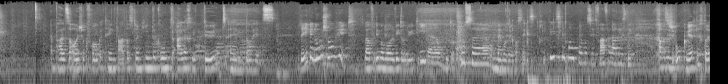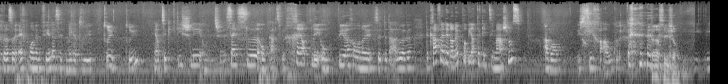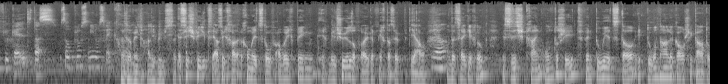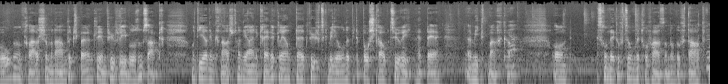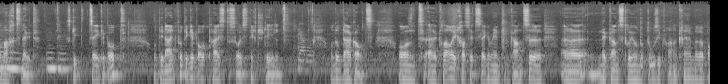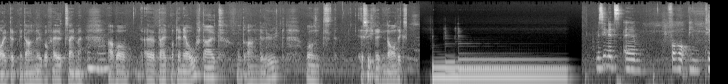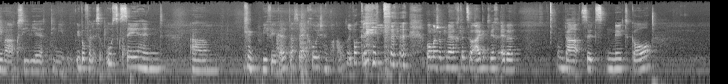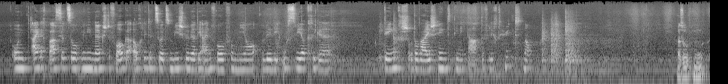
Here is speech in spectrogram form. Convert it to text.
Falls ihr euch schon gefragt habt, was das da im Hintergrund alles ein tönt, ähm, da hat es Regenumschwung heute. Es laufen immer mal wieder Leute rein und wieder raus und will man sagen, es ist ein bisschen leislich, manchmal sind von Anfang an. Aber es ist auch gemütlich, da ich will also echt mal empfehlen, es hat mega drei, drei, drei herzige Tischchen und schöne Sessel und ganz viele Kärtchen und Bücher, die ihr euch anschauen solltet. Den Kaffee habe ich noch nicht probiert, den gibt es im Anschluss, aber ist sicher auch gut. Das ist er. Wie viel Geld das so plus minus wegkommt? Das wollen alle wissen. Es ist viel, gewesen, also ich komme jetzt drauf, aber ich bin, ich will Schüler fragen mich das die auch. Ja. Und dann sage ich, schau, es ist kein Unterschied, wenn du jetzt da in die Turnhalle gehst, in die Garderobe und klaust einem anderen Gespöntli einen 5 Lieber aus dem Sack. Und hier im Knast habe ich einen kennengelernt, der hat 50 Millionen bei der Postraub Zürich hat der, äh, mitgemacht. gehabt. Und es kommt nicht auf die Summe drauf an, sondern auf die Art. Man macht es nicht. Es gibt zehn Gebote und in einem von den Geboten heißt, du sollst nicht stehlen. Jawohl. Und um da geht es. Und äh, klar, ich kann es jetzt sagen, wir haben im Ganzen äh, nicht ganz 300'000 Franken haben wir erbeutet mit allen Überfällen zusammen. Aber äh, da hat man dann ja aufgeteilt unter allen Leuten und es ist nicht in Ordnung. Wir sind jetzt ähm, vorher beim Thema, gewesen, wie deine Überfälle so ausgesehen haben. Ähm, wie viel Geld das weggekommen ist, haben wir auch darüber geredet. Wo man schon gemerkt hat, so eigentlich eben, um da soll es nicht gehen. Und eigentlich passen so meine nächsten Fragen auch ein dazu. Zum Beispiel wäre die eine Frage von mir, welche Auswirkungen denkst oder weißt, haben deine Taten vielleicht heute noch? Also,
